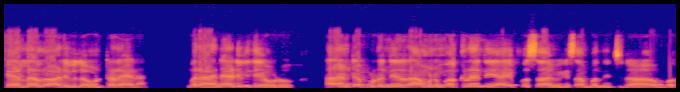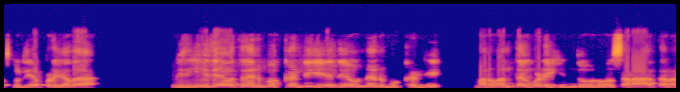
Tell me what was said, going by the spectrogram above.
కేరళలో అడవిలో ఉంటాడు ఆయన. మరి ఆయన అడవి దేవుడు. అలాంటప్పుడు నేను రాముని మొక్కనని అయ్యప్ప స్వామికి సంబంధించిన భక్తుడు చెప్పడు కదా? మీరు ఏ దేవతనైనా మొక్కండి ఏ దేవుడినైనా మొక్కండి. మనమంతా కూడా హిందువులు సనాతన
